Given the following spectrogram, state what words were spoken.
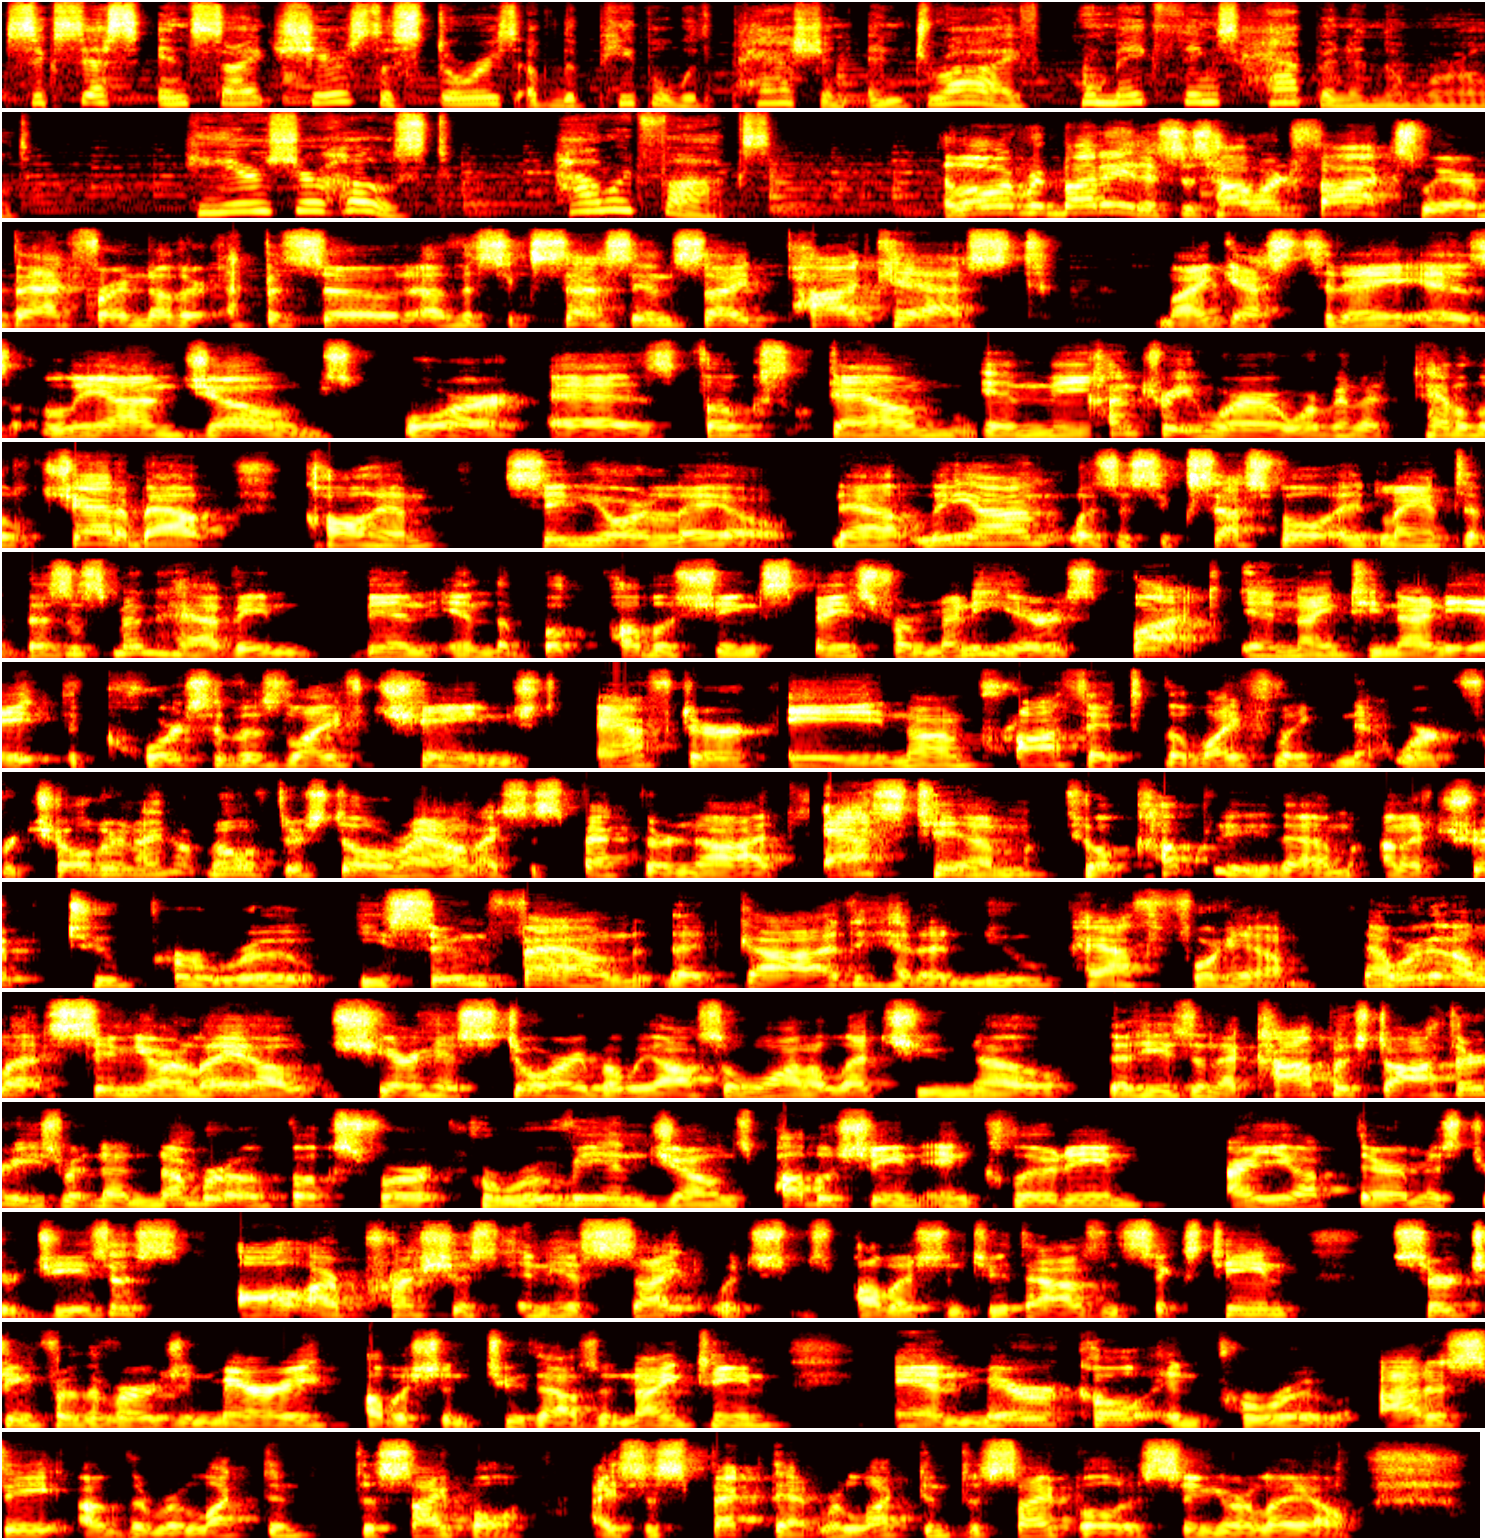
Success Insight shares the stories of the people with passion and drive who make things happen in the world. Here's your host, Howard Fox. Hello, everybody. This is Howard Fox. We are back for another episode of the Success Insight podcast. My guest today is Leon Jones, or as folks down in the country where we're going to have a little chat about, call him Senor Leo. Now, Leon was a successful Atlanta businessman, having been in the book publishing space for many years. But in 1998, the course of his life changed after a nonprofit, the Lifelink Network for Children, I don't know if they're still around, I suspect they're not, asked him to accompany them on a trip to Peru. He soon found that God had a new path for him. Now, we're going to let Senor Leo share his story, but we also want to let you know that he's an accomplished author. He's written a number of books for Peruvian Jones Publishing, including Are You Up There, Mr. Jesus? All are precious in his sight, which was published in 2016, Searching for the Virgin Mary, published in 2019, and Miracle in Peru, Odyssey of the Reluctant Disciple. I suspect that reluctant disciple is Senor Leo.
